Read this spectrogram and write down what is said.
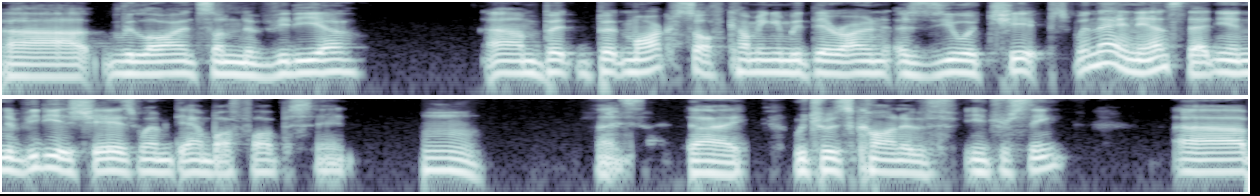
uh, reliance on Nvidia, um, but but Microsoft coming in with their own Azure chips. When they announced that, you know, Nvidia shares went down by five percent Hmm. that day, which was kind of interesting. Uh,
